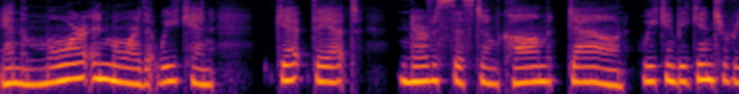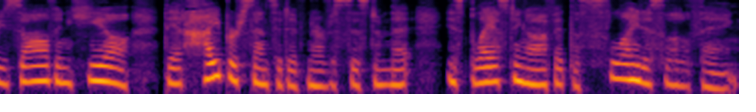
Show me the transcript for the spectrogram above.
And the more and more that we can get that nervous system calm down, we can begin to resolve and heal that hypersensitive nervous system that is blasting off at the slightest little thing.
